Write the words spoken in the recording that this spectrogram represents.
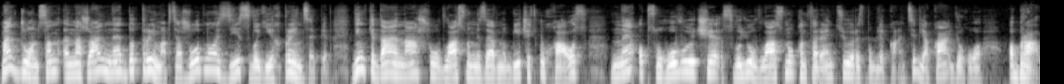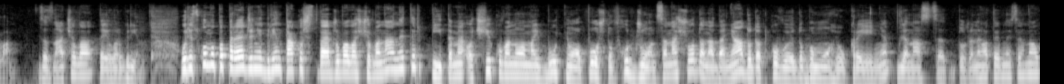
Майк Джонсон, на жаль, не дотримався жодного зі своїх принципів. Він кидає нашу власну мізерну більшість у хаос, не обслуговуючи свою власну конференцію республіканців, яка його обрала, зазначила Тейлор Грін. У різкому попередженні Грін також стверджувала, що вона не терпітиме очікуваного майбутнього поштовху Джонсона щодо надання додаткової допомоги Україні. Для нас це дуже негативний сигнал,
